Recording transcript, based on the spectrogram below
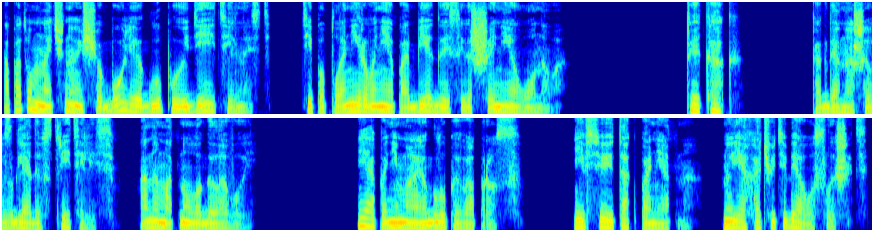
а потом начну еще более глупую деятельность, типа планирования побега и совершения оного. «Ты как?» Когда наши взгляды встретились, она мотнула головой. «Я понимаю глупый вопрос. И все и так понятно, но я хочу тебя услышать».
